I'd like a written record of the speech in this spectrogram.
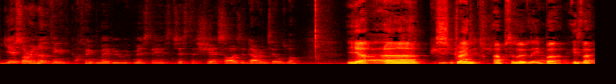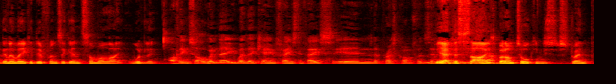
Yeah, sorry. Another thing I think maybe we've missed is just the sheer size of Darren Till as well. yeah. Um, Uh, that's a huge strength, advantage. absolutely, Yeah, but is that going to make a difference against someone like Woodley? I think so. When they when they came face to face in the press conference, Yeah, the size, but I'm talking strength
